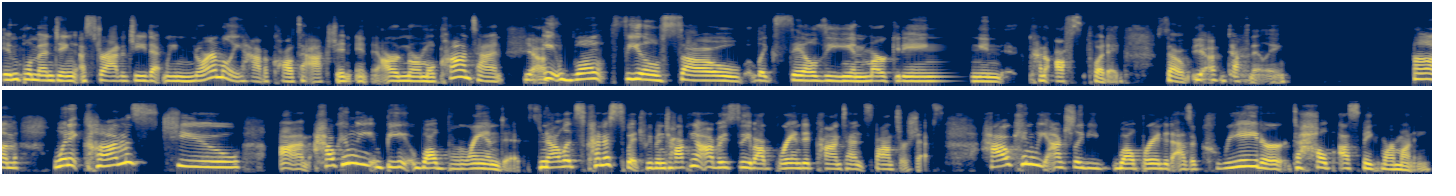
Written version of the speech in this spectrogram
implementing a strategy that we normally have a call to action in our normal content, yeah. it won't feel so like salesy and marketing and kind of off putting. So, yeah, definitely. Um, when it comes to um, how can we be well branded? So now let's kind of switch. We've been talking obviously about branded content sponsorships. How can we actually be well branded as a creator to help us make more money?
